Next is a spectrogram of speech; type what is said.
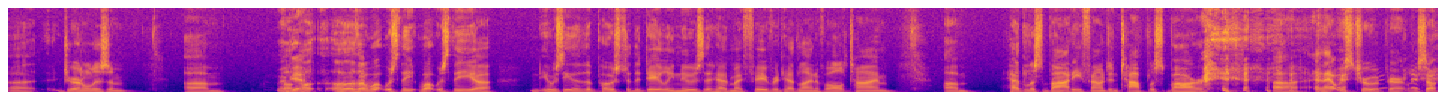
uh, journalism. Um, Maybe I- although what was the what was the uh, it was either the Post or the Daily News that had my favorite headline of all time. Um, Headless body found in topless bar, uh, and that was true apparently. So,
